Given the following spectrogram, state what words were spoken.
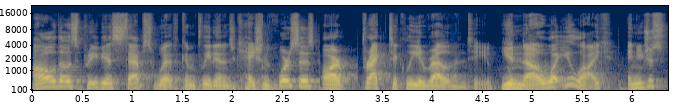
all those previous steps with completing education courses are practically irrelevant to you. You know what you like, and you just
